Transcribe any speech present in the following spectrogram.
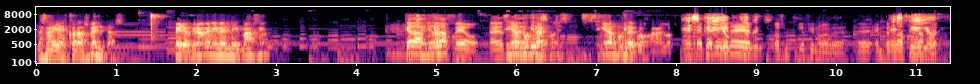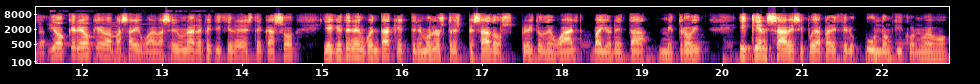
las navidades con las ventas. Pero creo que a nivel de imagen Queda, feo. Es- se queda un poquito, es- se queda un poquito coja la cosa. Es que yo, yo- el 2019. eh, empezó es así que yo creo que va a pasar igual, va a ser una repetición en este caso y hay que tener en cuenta que tenemos los tres pesados, Breath of the Wild, Bayonetta, Metroid y quién sabe si puede aparecer un Donkey Kong nuevo,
